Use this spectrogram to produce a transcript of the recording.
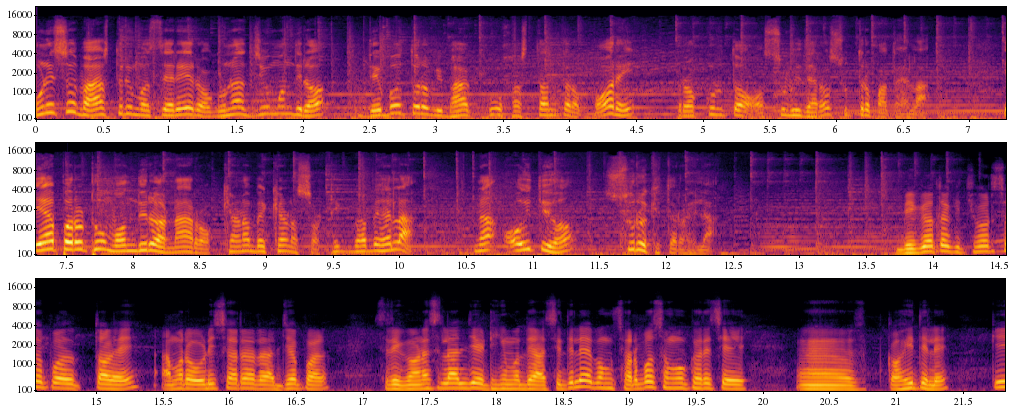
ଉଣେଇଶହ ବାସ୍ତରି ମସିହାରେ ରଘୁନାଥଜୀଉ ମନ୍ଦିର ଦେବୋତ୍ତର ବିଭାଗକୁ ହସ୍ତାନ୍ତର ପରେ ପ୍ରକୃତ ଅସୁବିଧାର ସୂତ୍ରପାତ ହେଲା। ଏହା ପରଠୁ ମନ୍ଦିର ନା ରକ୍ଷଣାବେକ୍ଷଣ ସଠିକ୍ ଭାବେ ହେଲା ନା ଐତିହ୍ୟ ସୁରକ୍ଷିତ ରହିଲା। ବିଗତ କିଛି ବର୍ଷ ତଳେ ଆମର ଓଡ଼ିଶାର ରାଜ୍ୟପାଳ ଶ୍ରୀ ଗଣେଶ ଲାଲଜୀ ଏଠିକି ମଧ୍ୟ ଆସିଥିଲେ ଏବଂ ସର୍ବସମ୍ମୁଖରେ ସେ କହିଥିଲେ କି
